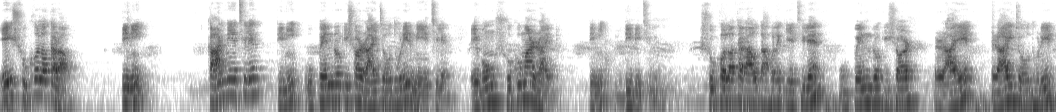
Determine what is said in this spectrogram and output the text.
এই সুখলতা রাও তিনি কার মেয়ে ছিলেন? তিনি উপেন্দ্র কিশোর রায় চৌধুরীর মেয়ে ছিলেন এবং সুকুমার রায়ের তিনি দিদি ছিলেন। সুখলতা রাও তাহলে কে ছিলেন? উপেন্দ্র রায়ের রায় চৌধুরীর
